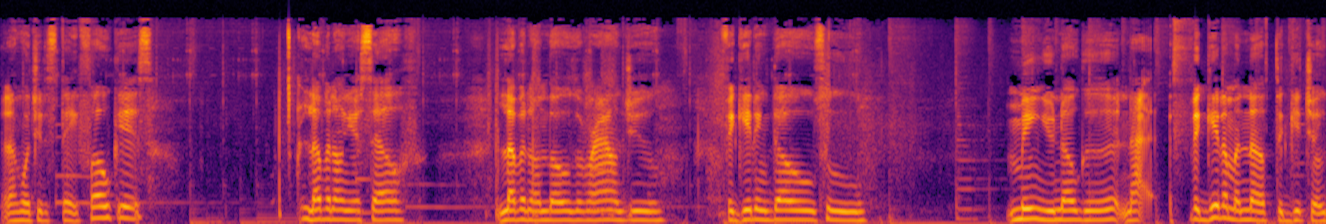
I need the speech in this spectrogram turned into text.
And I want you to stay focused, loving on yourself, loving on those around you, forgetting those who mean you no good, not forget them enough to get your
